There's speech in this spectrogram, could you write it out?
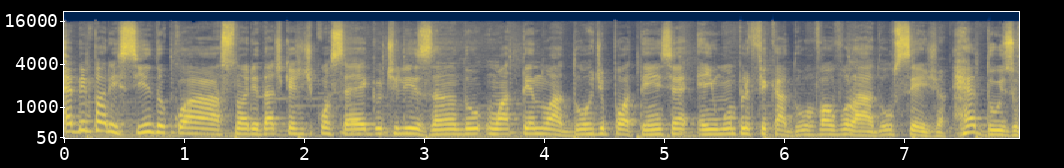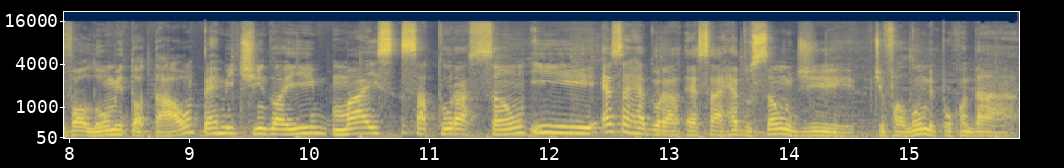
É bem parecido com a sonoridade que a gente consegue utilizando um atenuador de potência em um amplificador valvulado, ou seja, reduz o volume total, permitindo aí mais saturação e essa, redura, essa redução de, de volume por conta, da,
